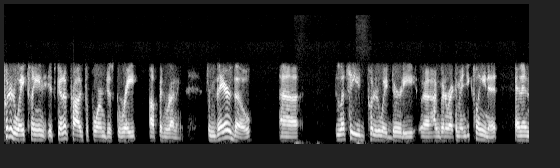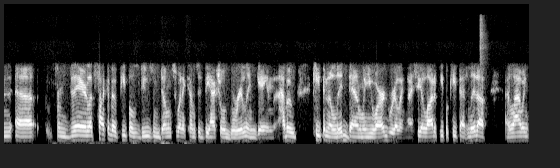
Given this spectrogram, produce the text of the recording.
put it away clean, it's going to probably perform just great up and running. From there, though, uh, let's say you put it away dirty, uh, I'm going to recommend you clean it and then uh, from there, let's talk about people's do's and don'ts when it comes to the actual grilling game. How about keeping a lid down when you are grilling? I see a lot of people keep that lid up, allowing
